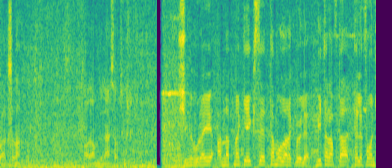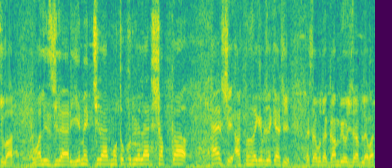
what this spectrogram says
Baksana. Adam döner satıyor. Şimdi burayı anlatmak gerekirse tam olarak böyle. Bir tarafta telefoncular, valizciler, yemekçiler, motokuryeler, şapka, her şey aklınıza gelebilecek her şey. Mesela burada gambiyociler bile var.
